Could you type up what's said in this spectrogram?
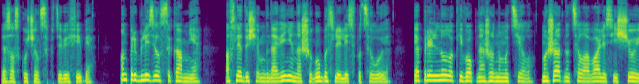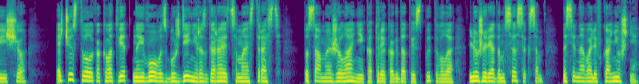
«Я соскучился по тебе, Фиби». Он приблизился ко мне, а в следующее мгновение наши губы слились в поцелуе. Я прильнула к его обнаженному телу. Мы жадно целовались еще и еще. Я чувствовала, как в ответ на его возбуждение разгорается моя страсть. То самое желание, которое я когда-то испытывала, лежа рядом с Эссексом, на сеновале в конюшне,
